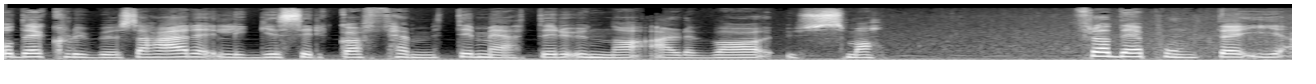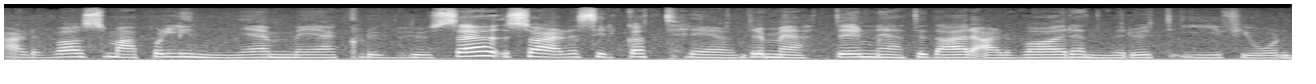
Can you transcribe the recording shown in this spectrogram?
Og det klubbhuset her ligger ca. 50 meter unna elva Usma. Fra det punktet i elva som er på linje med klubbhuset, så er det ca. 300 meter ned til der elva renner ut i fjorden.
